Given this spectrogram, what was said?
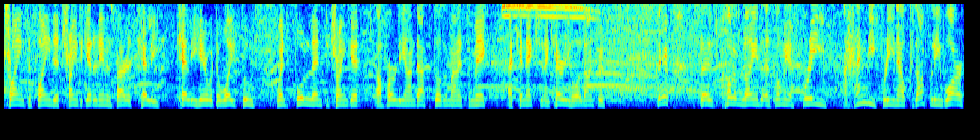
trying to find it, trying to get it in as far as Kelly. Kelly here with the white boots went full length to try and get a hurley on that, doesn't manage to make a connection, and Kerry hold on to it. Steps, says Colm Lyons, and it's going to be a free, a handy free now, because Offaly were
